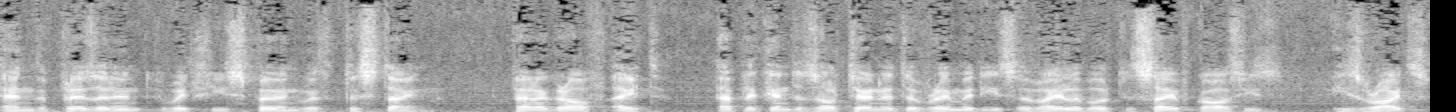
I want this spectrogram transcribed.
and the President, which he spurned with disdain. Paragraph 8. Applicant has alternative remedies available to safeguard his, his rights,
